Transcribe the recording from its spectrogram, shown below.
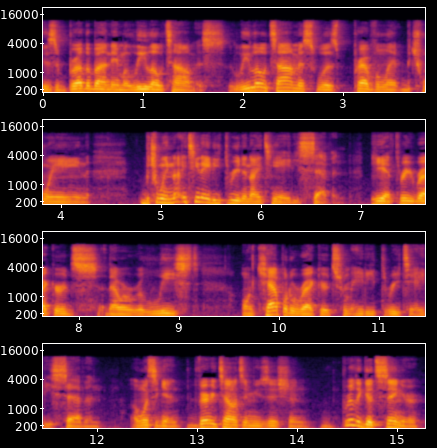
is a brother by the name of Lillo Thomas. Lillo Thomas was prevalent between between 1983 to 1987. He had three records that were released on Capitol Records from 83 to 87. Uh, once again, very talented musician, really good singer.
